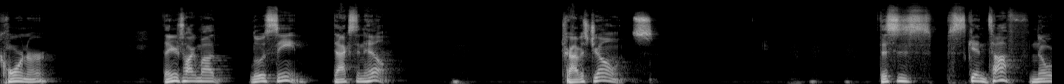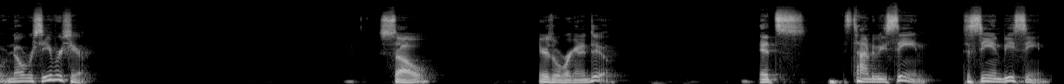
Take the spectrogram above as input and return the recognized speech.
corner. Then you're talking about Lewis Cine, Daxton Hill. Travis Jones. This is skin tough. No, no receivers here. So here's what we're gonna do. It's it's time to be seen, to see and be seen.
